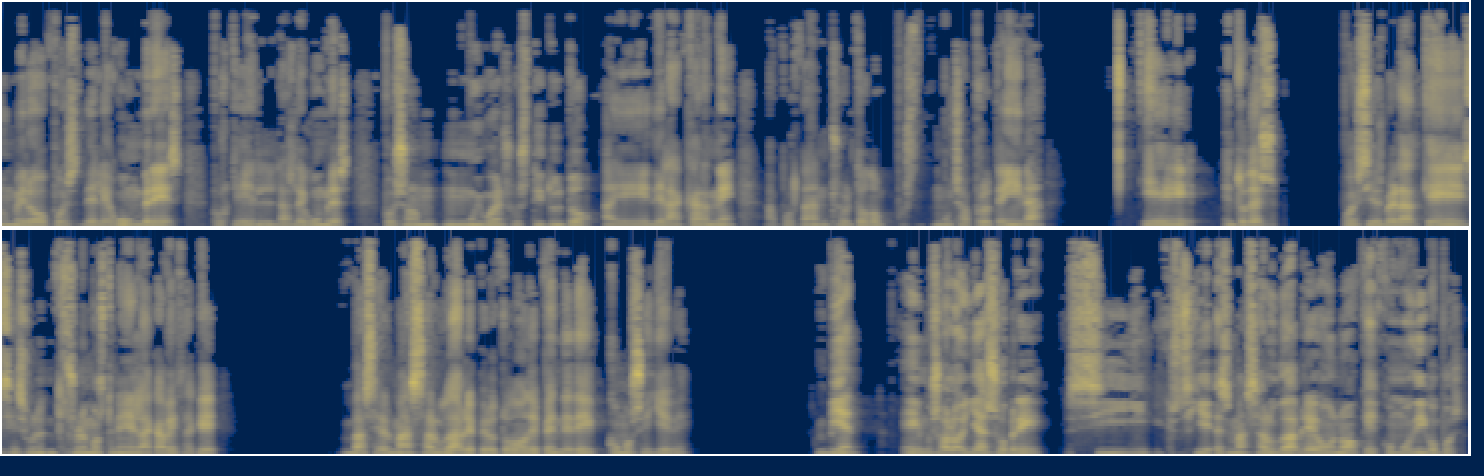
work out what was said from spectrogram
número pues de legumbres porque las legumbres pues son un muy buen sustituto eh, de la carne aportan sobre todo pues mucha proteína. Eh, entonces pues sí es verdad que se solemos tener en la cabeza que va a ser más saludable pero todo depende de cómo se lleve. Bien hemos hablado ya sobre si, si es más saludable o no que como digo pues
